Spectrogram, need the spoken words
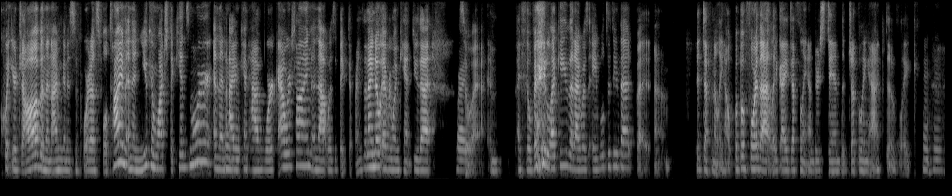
quit your job and then I'm going to support us full time and then you can watch the kids more and then mm-hmm. I can have work hour time and that was a big difference. And I know everyone can't do that. Right. So I, am I feel very lucky that I was able to do that, but um, it definitely helped. But before that, like I definitely understand the juggling act of like mm-hmm.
